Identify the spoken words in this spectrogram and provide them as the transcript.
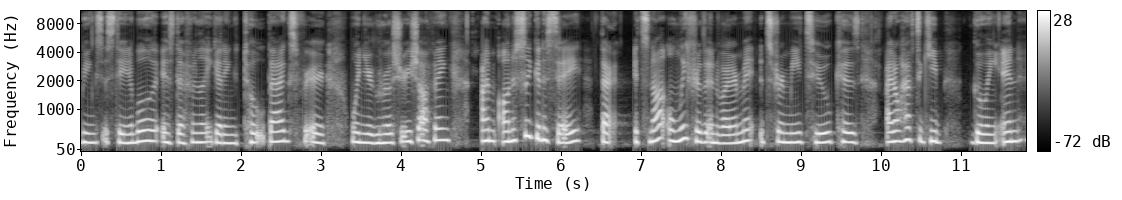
being sustainable is definitely getting tote bags for when you're grocery shopping. I'm honestly going to say that it's not only for the environment, it's for me too, because I don't have to keep going in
